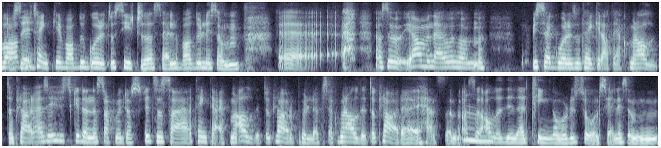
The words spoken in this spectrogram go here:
Hva si. du tenker, hva du går ut og sier til deg selv, hva du liksom eh, Altså, ja, men det er jo sånn hvis jeg går ut og tenker at jeg kommer aldri til å klare altså Jeg husker den jeg startet med CrossFit, så sa jeg, tenkte jeg jeg kommer aldri til å klare pullups, jeg kommer aldri til å klare handstand. Altså Mm. alle de der tingene hvor du så og sier liksom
